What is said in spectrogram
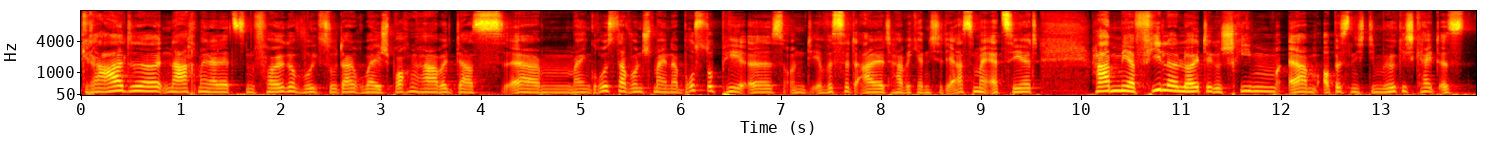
Gerade nach meiner letzten Folge, wo ich so darüber gesprochen habe, dass ähm, mein größter Wunsch meine Brust-OP ist und ihr wisstet alt, habe ich ja nicht das erste Mal erzählt, haben mir viele Leute geschrieben, ähm, ob es nicht die Möglichkeit ist,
